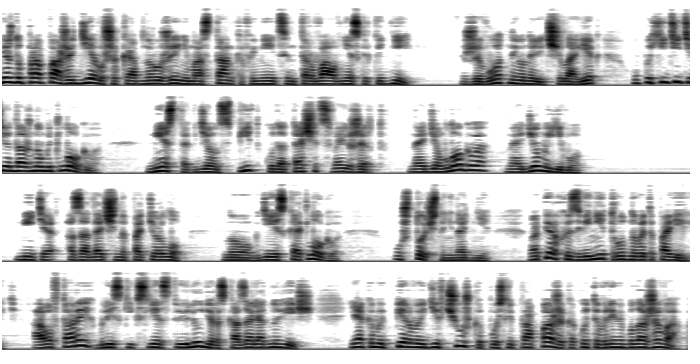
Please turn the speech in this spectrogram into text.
Между пропажей девушек и обнаружением останков имеется интервал в несколько дней. Животный он или человек, у похитителя должно быть логово. Место, где он спит, куда тащит своих жертв. Найдем логово, найдем и его. Митя озадаченно потер лоб. Но где искать логово? Уж точно не на дне. Во-первых, извини, трудно в это поверить. А во-вторых, близкие к следствию люди рассказали одну вещь. Якобы первая девчушка после пропажи какое-то время была жива.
